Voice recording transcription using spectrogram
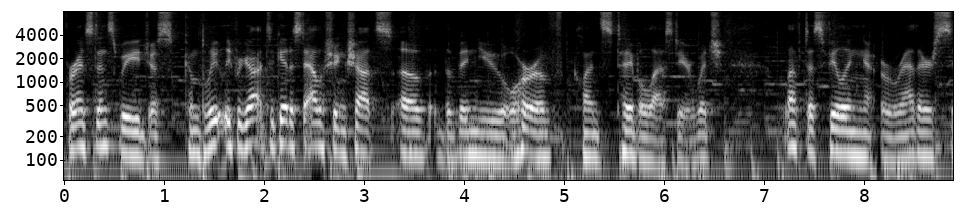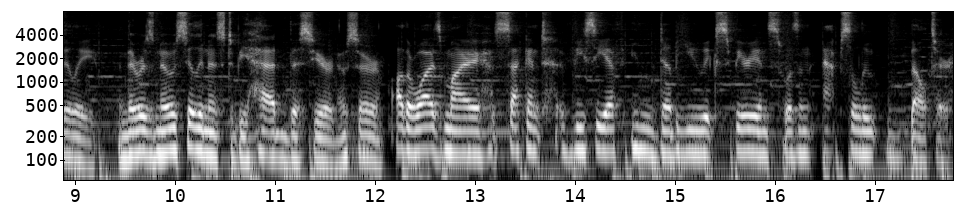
For instance, we just completely forgot to get establishing shots of the venue or of Clint's table last year, which left us feeling rather silly. And there was no silliness to be had this year, no sir. Otherwise, my second VCF MW experience was an absolute belter.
